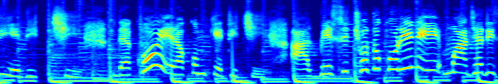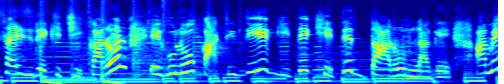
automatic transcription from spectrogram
দিয়ে দিচ্ছি। দেখো এরকম কেটেছি। আর বেশি ছোট করিনি, মাঝারি সাইজ রেখেছি। কারণ এগুলো কাটি দিয়ে গিতে খেতে দারুণ লাগে। আমি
